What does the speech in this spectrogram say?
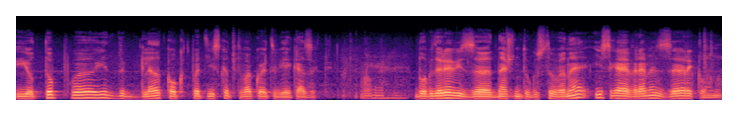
YouTube и да гледат колкото пъти искат това, което вие казахте. Благодаря ви за днешното гостуване и сега е време за реклама.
